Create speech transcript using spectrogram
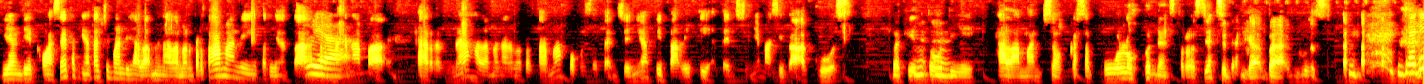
yang dia kuasai ternyata cuma di halaman-halaman pertama nih ternyata Iya. karena kenapa karena halaman-halaman pertama fokus attentionnya vitality attentionnya masih bagus begitu Mm-mm. di halaman sok ke 10 dan seterusnya sudah nggak bagus Jadi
